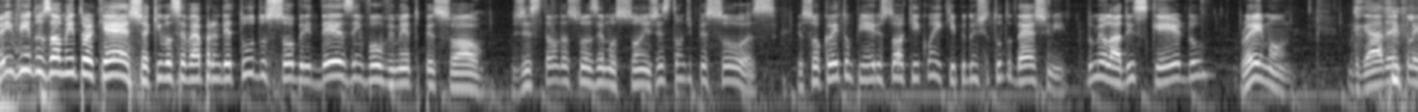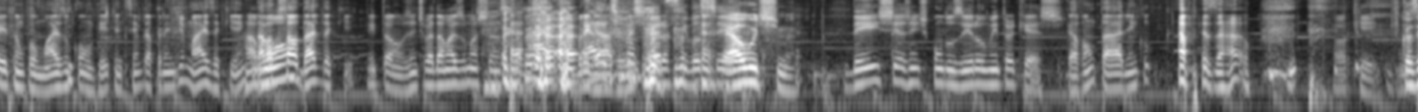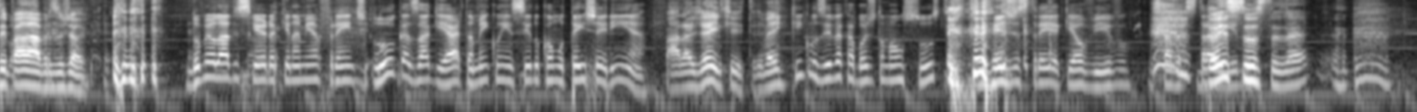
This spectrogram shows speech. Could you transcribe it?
Bem-vindos ao MentorCast. Aqui você vai aprender tudo sobre desenvolvimento pessoal, gestão das suas emoções, gestão de pessoas. Eu sou Cleiton Pinheiro e estou aqui com a equipe do Instituto Destiny. Do meu lado esquerdo, Raymond. Obrigado aí, Cleiton, por mais um convite. A gente sempre aprende demais aqui, hein? Ramon. Tava com saudade daqui. Então, a gente vai dar mais uma chance você. Obrigado. Eu espero que você É a última. deixe a gente conduzir o MentorCast. Fica à vontade, inclu... apesar. Ok. Ficou sem palavras o jovem. Do meu lado esquerdo, aqui na minha frente, Lucas Aguiar, também conhecido como Teixeirinha, Fala, gente, tudo bem? que inclusive acabou de tomar um susto. Eu registrei aqui ao vivo, estava distraído. Dois sustos, né?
